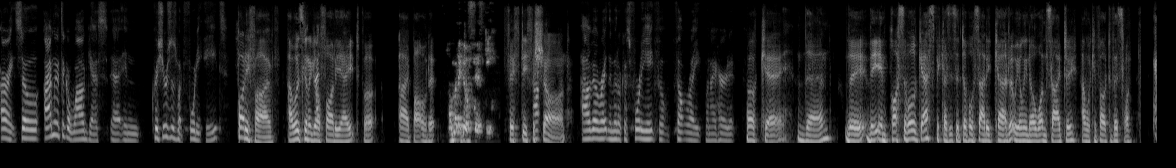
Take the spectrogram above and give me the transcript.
All right. So I'm going to take a wild guess. Uh, in Chris, yours is what 48. 45. I was going to go 48, but I bottled it. I'm going to go 50. 50 for Uh, Sean. I'll go right in the middle because 48 felt felt right when I heard it. Okay, then the the impossible guess because it's a double sided card that we only know one side to. I'm looking forward to this one.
